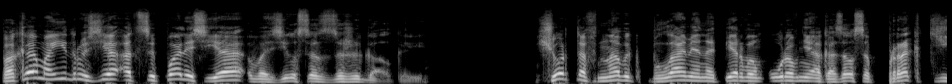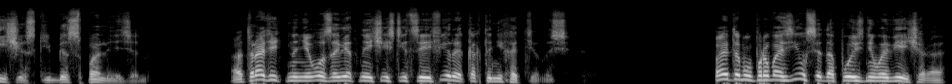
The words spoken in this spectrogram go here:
Пока мои друзья отсыпались, я возился с зажигалкой. Чертов навык пламя на первом уровне оказался практически бесполезен. А тратить на него заветные частицы эфира как-то не хотелось. Поэтому провозился до позднего вечера.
